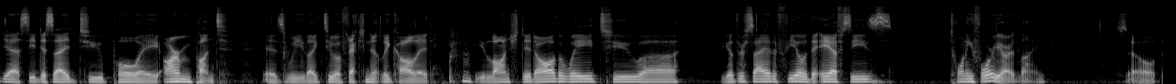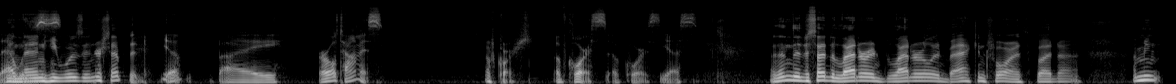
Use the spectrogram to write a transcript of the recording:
Yes, he decided to pull a arm punt, as we like to affectionately call it. he launched it all the way to uh, the other side of the field, the AFC's 24 yard line. So that and was then he was intercepted, yep by Earl Thomas. of course. Of course, of course, yes. And then they decided to lateral lateral it back and forth. But uh, I mean,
